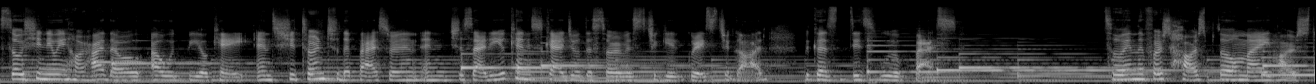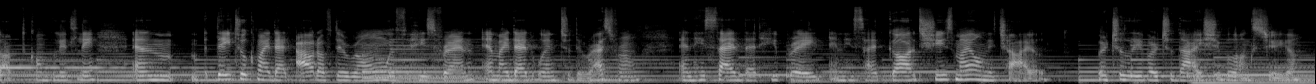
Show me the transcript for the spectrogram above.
So she knew in her heart that I would be okay. And she turned to the pastor and, and she said, You can schedule the service to give grace to God because this will pass. So in the first hospital, my heart stopped completely, and they took my dad out of the room with his friend, and my dad went to the restroom, and he said that he prayed, and he said, God, she's my only child, or to live or to die, she belongs to you.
